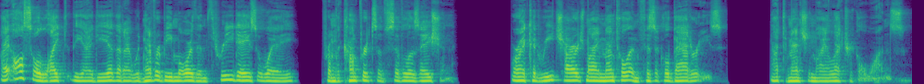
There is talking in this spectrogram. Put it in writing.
I also liked the idea that I would never be more than three days away from the comforts of civilization, where I could recharge my mental and physical batteries, not to mention my electrical ones.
